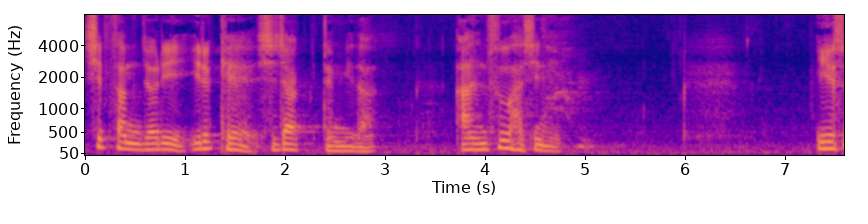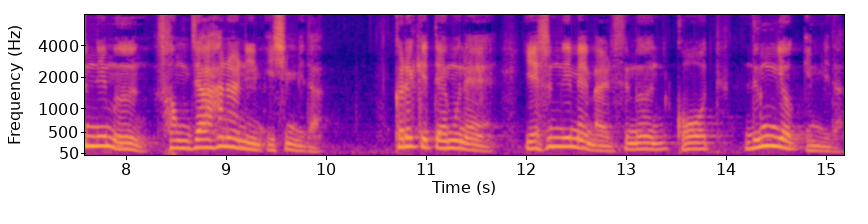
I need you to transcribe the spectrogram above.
13절이 이렇게 시작됩니다. 안수하시니. 예수님은 성자 하나님이십니다. 그렇기 때문에 예수님의 말씀은 곧 능력입니다.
